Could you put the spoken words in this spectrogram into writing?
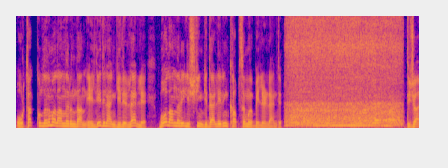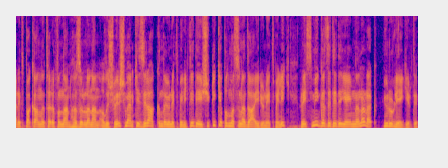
ortak kullanım alanlarından elde edilen gelirlerle bu alanlara ilişkin giderlerin kapsamı belirlendi. Ticaret Bakanlığı tarafından hazırlanan alışveriş merkezleri hakkında yönetmelikte değişiklik yapılmasına dair yönetmelik resmi gazetede yayımlanarak yürürlüğe girdi.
